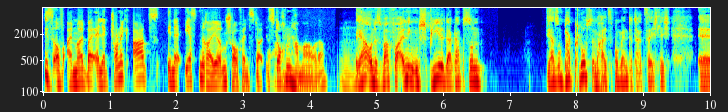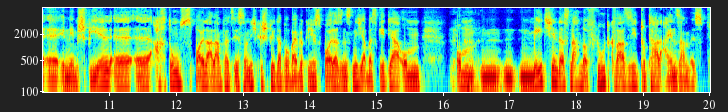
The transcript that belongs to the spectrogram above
ist auf einmal bei Electronic Arts in der ersten Reihe im Schaufenster. Ist doch ein Hammer, oder? Ja, und es war vor allen Dingen ein Spiel, da gab es so ein ja, so ein paar Kloß im Hals Momente tatsächlich äh, äh, in dem Spiel. Äh, äh, Achtung, Spoiler-Alarm, falls ihr es noch nicht gespielt habt, wobei wirkliche Spoiler sind es nicht, aber es geht ja um, um ein, ein Mädchen, das nach einer Flut quasi total einsam ist.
